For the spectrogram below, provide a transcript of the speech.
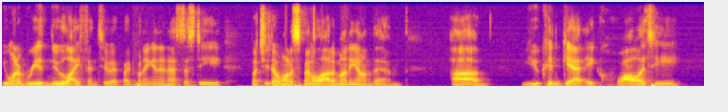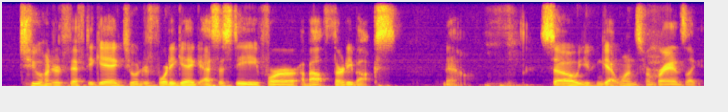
You want to breathe new life into it by putting in an SSD, but you don't want to spend a lot of money on them. Um, you can get a quality 250 gig, 240 gig SSD for about 30 bucks now. So you can get ones from brands like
